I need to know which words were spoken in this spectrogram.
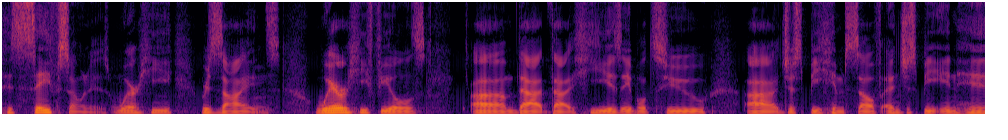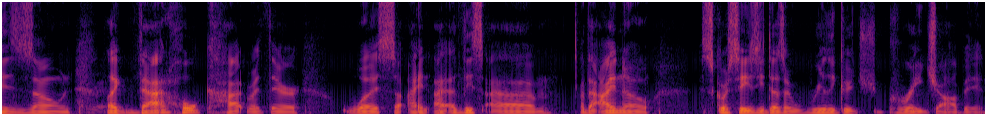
his safe zone is, where he resides, where he feels um, that that he is able to uh, just be himself and just be in his zone. Like that whole cut right there was so, I, I at least um, that I know Scorsese does a really good great job in.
